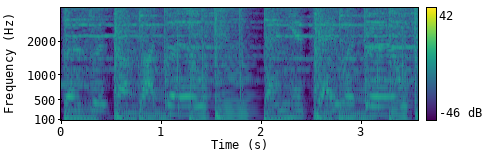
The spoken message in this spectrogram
First we're stuck like glue, then you say we're through.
